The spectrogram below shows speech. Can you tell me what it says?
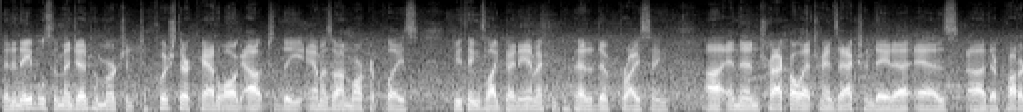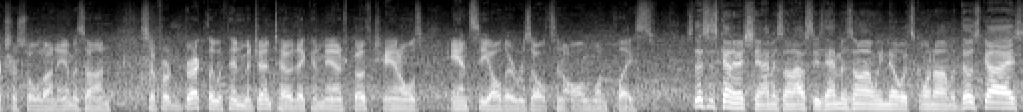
that enables the Magento merchant to push their catalog out to the Amazon marketplace, do things like dynamic and competitive pricing, uh, and then track all that transaction data as uh, their products are sold on Amazon. So from directly within Magento, they can manage both channels and see all their results in all in one place. So this is kind of interesting. Amazon obviously is Amazon. We know what's going on with those guys.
